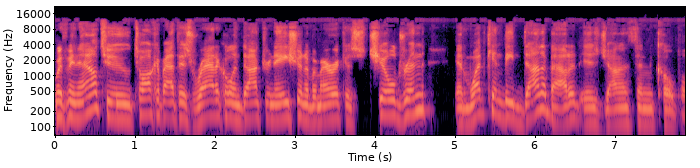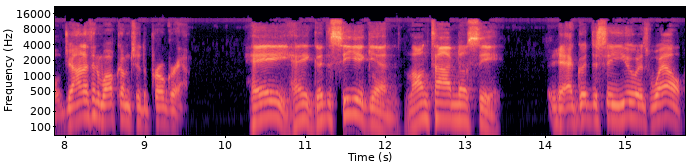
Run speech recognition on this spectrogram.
With me now to talk about this radical indoctrination of America's children and what can be done about it is Jonathan Kopel. Jonathan, welcome to the program. Hey, hey, good to see you again. Long time no see. Yeah, good to see you as well.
